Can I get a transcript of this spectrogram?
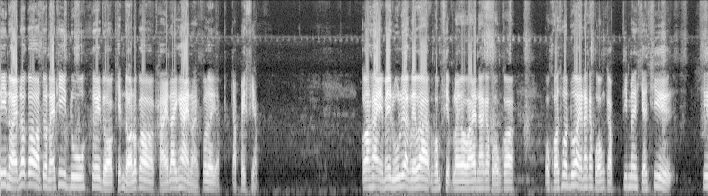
ดีหน่อย แล้วก็ตัวไหนที่ดูเคยดอกเข็นดอกแล้วก็ขายได้ง่ายหน่อย ก็เลยจับไปเสียบ ก็ให้ไม่รู้เรื่องเลยว่า ผมเสียบอะไรเอาไว้นะครับ ผมก็ผมขอโทษด้วยนะครับ ผมกับที่ไม่เขียนชื่อชื่อ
